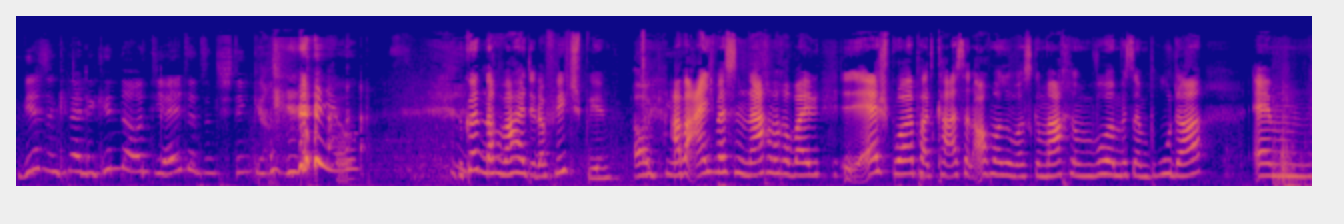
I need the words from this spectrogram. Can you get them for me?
wir sind kleine Kinder und die Eltern sind Stinker. Wir könnten noch Wahrheit oder Pflicht spielen. Okay. Aber eigentlich besser eine Nachmache, weil Ash Brawl Podcast hat auch mal sowas gemacht, wo er mit seinem Bruder ähm,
